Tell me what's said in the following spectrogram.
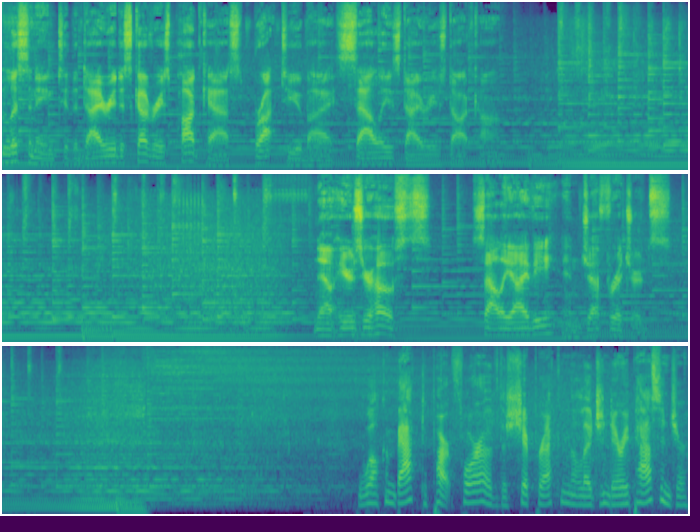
listening to the Diary Discoveries podcast brought to you by sallysdiaries.com. Now, here's your hosts, Sally Ivy and Jeff Richards. Welcome back to part four of The Shipwreck and the Legendary Passenger.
